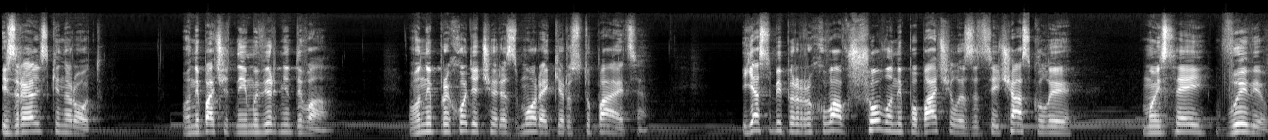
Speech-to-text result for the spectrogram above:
ізраїльський народ. Вони бачать неймовірні дива. Вони приходять через море, яке розступається. І я собі перерахував, що вони побачили за цей час, коли Мойсей вивів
